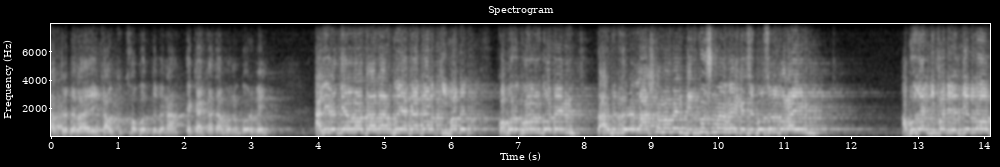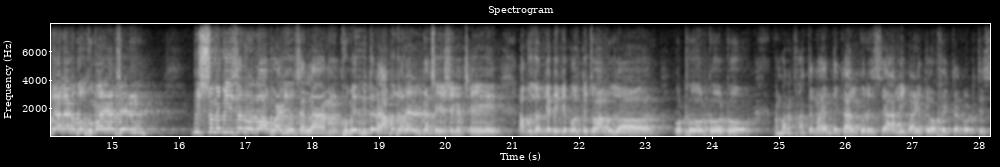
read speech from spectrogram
রাত্রে বেলায় কাউকে খবর দেবে না, একা একা দাপন করবে। আলী রাজিয়াল্লাহ আনহু একা একা কীভাবে কবর খনন করবেন? তার ভিতরে লাশ নামাবেন, দীর্ঘ সময় হয়ে গেছে গোসল করায়। আবুজার গিফারি রাদিয়াল্লাহু তাআলা ঘুমায় আছেন। বিশ্বনবী সাল্লাল্লাহু আলাইহি ওয়াসাল্লাম ঘুমের ভিতরে আবুজরের কাছে এসে গেছে। আবুজরকে ডেকে বলতেছ আবুজর ওঠো ওঠো ওঠো। আমার ফাতেমা ইন্তেকাল করেছে, আলী বাড়িতে অপেক্ষা করতেছে।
